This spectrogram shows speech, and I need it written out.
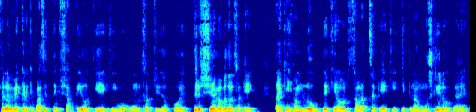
फ़िल्म मेकर के पास इतनी शक्ति होती है कि वो उन सब चीज़ों को एक दृश्य में बदल सके, ताकि हम लोग देखें और समझ सके कि कितना मुश्किल होता है एक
